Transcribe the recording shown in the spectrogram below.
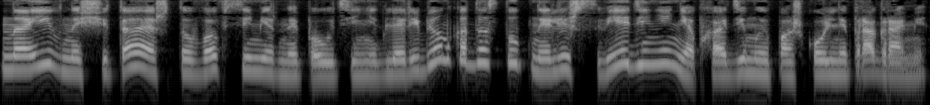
наивно считая, что во всемирной паутине для ребенка доступны лишь сведения, необходимые по школьной программе,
